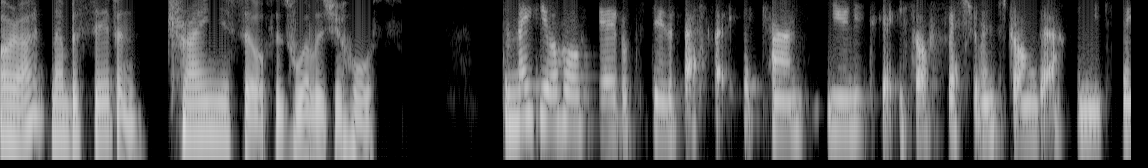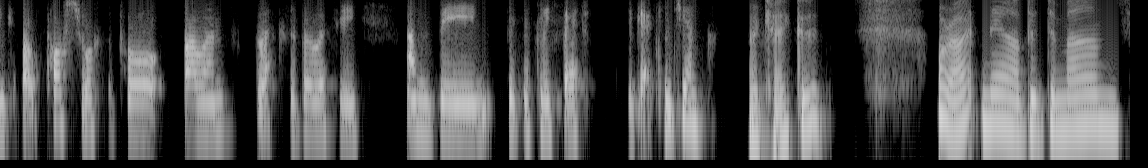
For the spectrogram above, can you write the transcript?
All right. Number seven, train yourself as well as your horse. To make your horse be able to do the best that it can, you need to get yourself fitter and stronger. You need to think about postural support, balance, flexibility, and being physically fit to get to the gym. Okay, good. All right. Now, the demands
